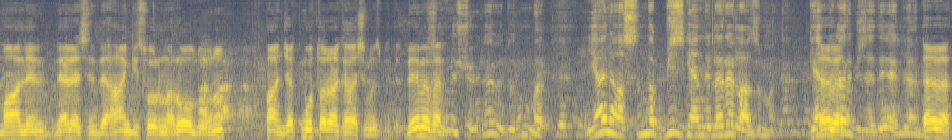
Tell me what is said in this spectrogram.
Mahallenin neresinde hangi sorunlar olduğunu ancak muhtar arkadaşımız bilir. Değil mi efendim? Şimdi şöyle bir durum var. Yani aslında biz kendilere lazım. Kendileri Evet. bize değil yani. Evet.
